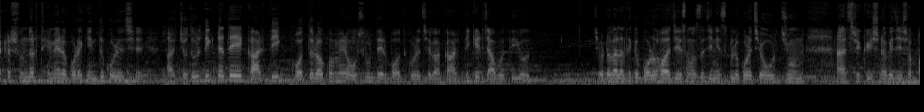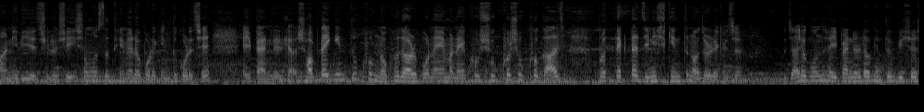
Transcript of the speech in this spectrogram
একটা সুন্দর থিমের ওপরে কিন্তু করেছে। আর চতুর্দিকটাতে কার্তিক কত রকমের অসুরদের বধ করেছে বা কার্তিকের যাবতীয় ছোটোবেলা থেকে বড় হওয়া যে সমস্ত জিনিসগুলো করেছে, অর্জুন শ্রীকৃষ্ণকে যেসব বাণী দিয়েছিল, সেই সমস্ত থিমের ওপরে কিন্তু করেছে এই প্যান্ডেলটা। সবটাই কিন্তু খুব নখদর্পণে মানে খুব সূক্ষ্ম সূক্ষ্ম কাজ, প্রত্যেকটা জিনিস কিন্তু নজর রেখেছে। তো যাই হোক বন্ধুরা, এই প্যান্ডেলটাও কিন্তু বিশেষ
